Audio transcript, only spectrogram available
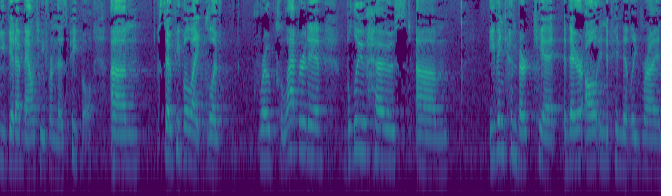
you get a bounty from those people. Um, so people like Globe, Grove Collaborative, Bluehost, um, even ConvertKit, they're all independently run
